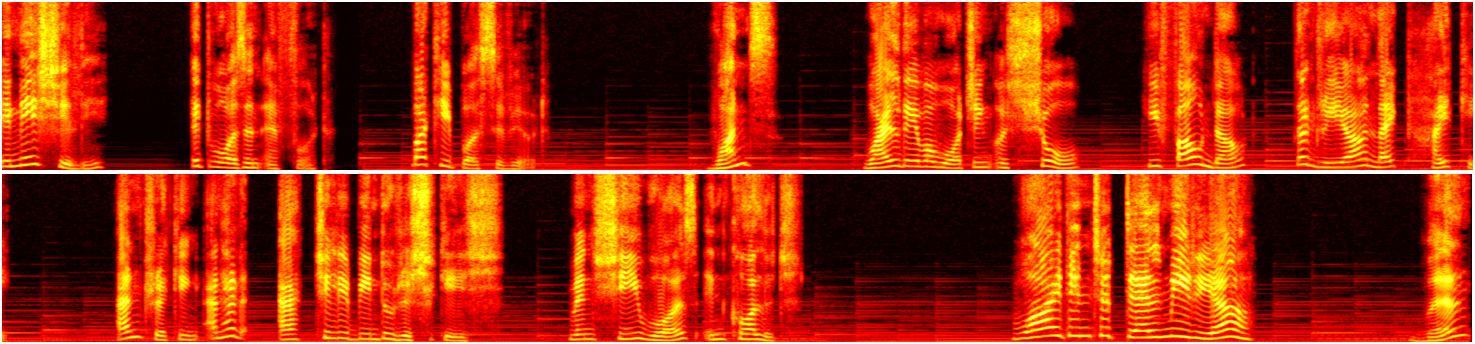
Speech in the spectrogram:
Initially, it was an effort but he persevered. Once, while they were watching a show, he found out that Ria liked hiking and trekking and had actually been to Rishikesh when she was in college. Why didn't you tell me, Ria? Well,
